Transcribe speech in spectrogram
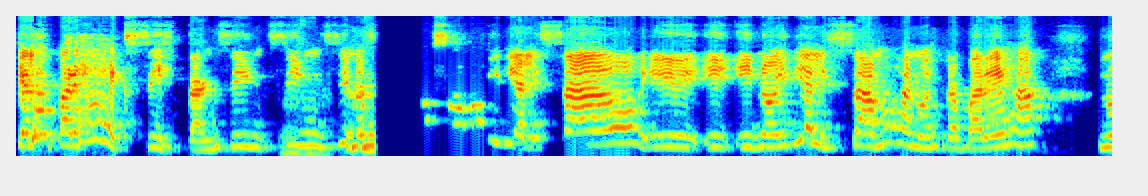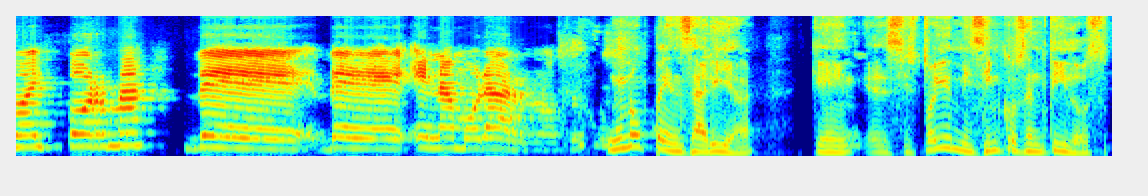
que las parejas existan. Si, si, nosotros somos idealizados y no idealizamos a nuestra pareja, no hay forma de, enamorarnos. Uno pensaría que eh, si estoy en mis cinco sentidos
